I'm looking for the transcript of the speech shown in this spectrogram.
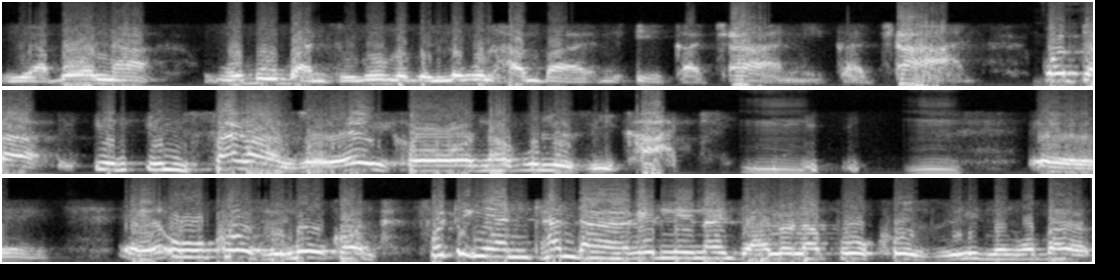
uyabona ngoba ubandlululo beloku lihamba igatshani igatshani kodwa im- imisakazo yayikhona kulezi ikhathi eh eh ukhozi lukhona. Futhi ngiyanithanda ke nina njalo lapho ukhozini ngoba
